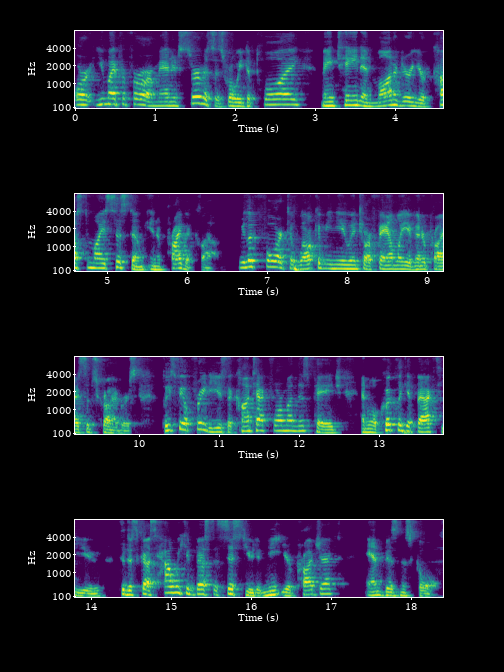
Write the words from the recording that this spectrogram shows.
Or you might prefer our managed services where we deploy, maintain, and monitor your customized system in a private cloud. We look forward to welcoming you into our family of enterprise subscribers. Please feel free to use the contact form on this page, and we'll quickly get back to you to discuss how we can best assist you to meet your project and business goals.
